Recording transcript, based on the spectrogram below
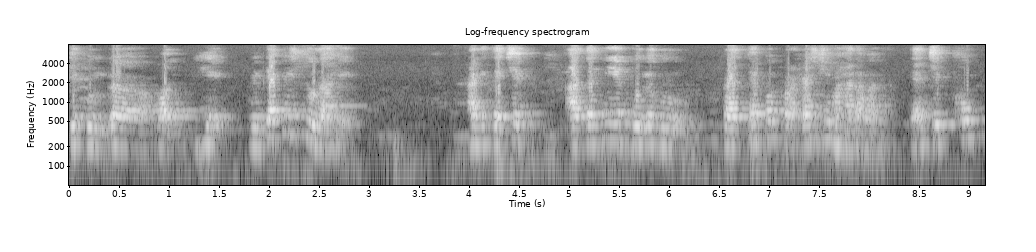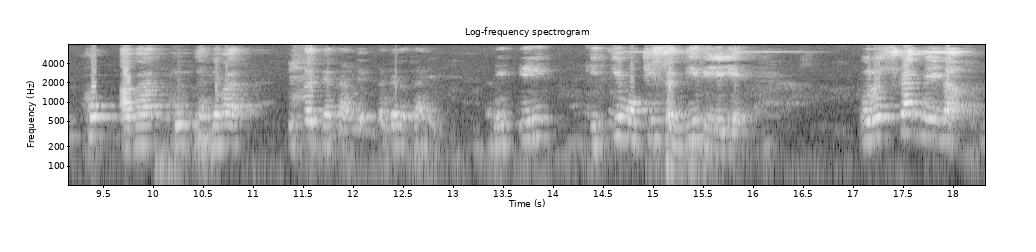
जे कुल हे विद्यापीठ सुरू आहे. आणि त्याचे आदरणीय कुलगुरू प्राध्यापक प्रकाशजी महारामन यांचे खूप खूप आभार खूप धन्यवाद कृतज्ञता व्यक्त करत आहे. आणि ती इतकी मोठी संधी दिलेली आहे. पुरस्कार मिळणं.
